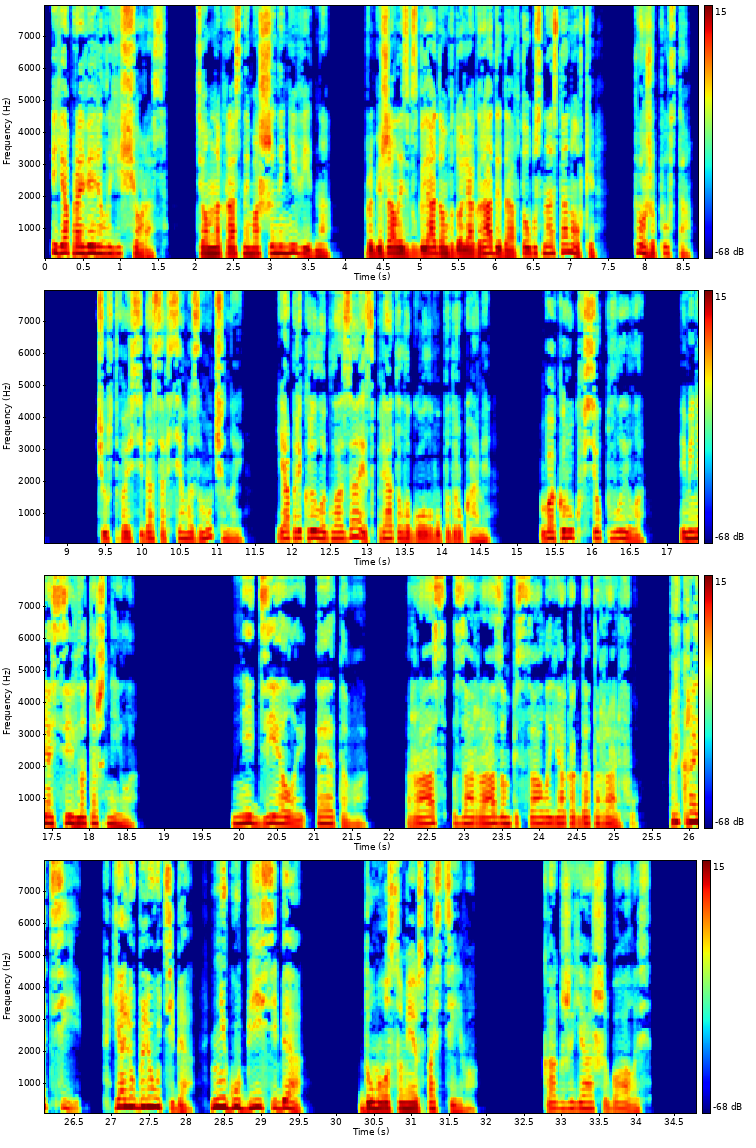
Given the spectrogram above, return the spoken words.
Я проверила еще раз. Темно-красной машины не видно. Пробежалась взглядом вдоль ограды до автобусной остановки. Тоже пусто. Чувствуя себя совсем измученной, я прикрыла глаза и спрятала голову под руками. Вокруг все плыло, и меня сильно тошнило. «Не делай этого!» Раз за разом писала я когда-то Ральфу. «Прекрати! Я люблю тебя! Не губи себя!» Думала, сумею спасти его. Как же я ошибалась.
